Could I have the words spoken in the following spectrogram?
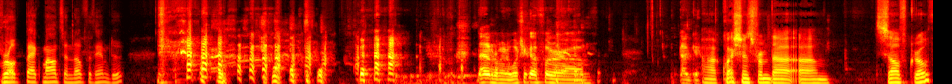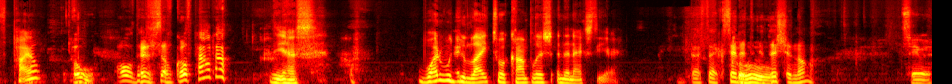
Romero. Brokeback Mountain's in love with him, dude. Dale Romero, what you got for um Doug? Uh, questions from the um, self growth pile. Oh, Oh, there's a self growth pile now. Yes. What would you like to accomplish in the next year? That's the extended Ooh. edition, no? sí, güey.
